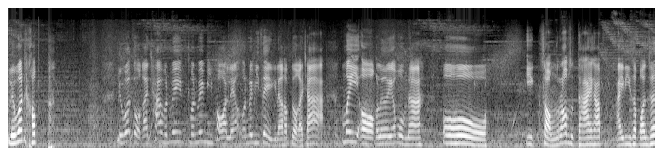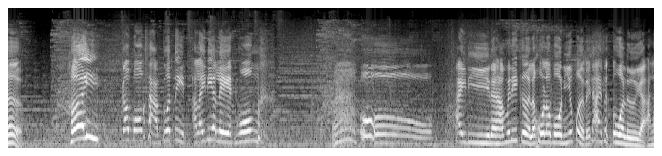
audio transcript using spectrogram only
หรือว่าเขา หรือว่าตัวกาชามันไม่ มันไม่มีพรแล้ว มันไม่มีเศษอีกแล้วครับตัวกาชาไม่ออกเลยครับผมนะ โอ้โห อีก 2 รอบสุดท้ายครับ ID สปอนเซอร์ เฮ้ยกระบอกสามตัวติด อะไรเนี่ยเลดงง โอ้ไอดีนะครับไม่ได้เกิดแล้วโคโลโบนี้ยังเปิดไม่ได้สักตัวเลยอะอะไร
